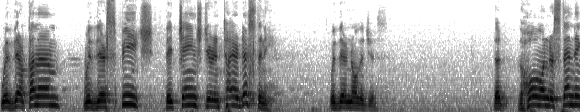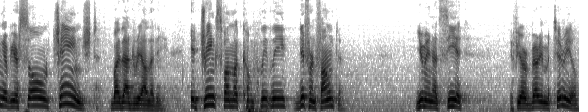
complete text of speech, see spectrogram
With their qalam, with their speech they changed your entire destiny with their knowledges that the whole understanding of your soul changed by that reality. It drinks from a completely different fountain. You may not see it if you're very material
